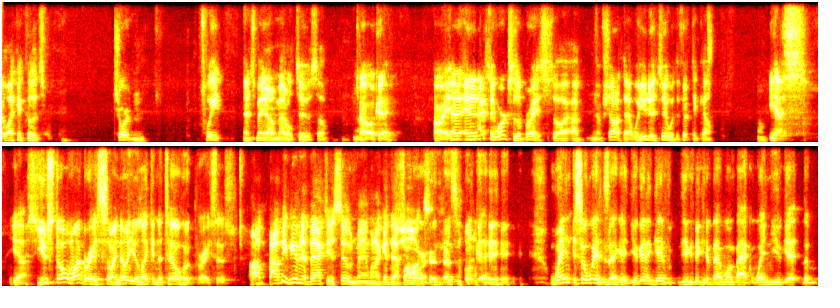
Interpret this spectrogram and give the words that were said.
I like it because it's short and sweet, and it's made out of metal too. So, Oh, okay. All right. and, and it actually works as a brace. So I, I've, I've shot it that way. You did too with the 50 cal. Yes. Yes. You stole my brace, so I know you're liking the tail hook braces. I'll, I'll be giving it back to you soon, man. When I get that sure, box. That's okay. when? So wait a second. You're gonna give you're gonna give that one back when you get the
